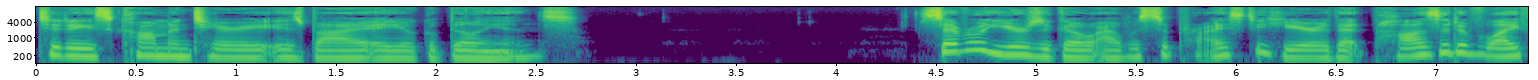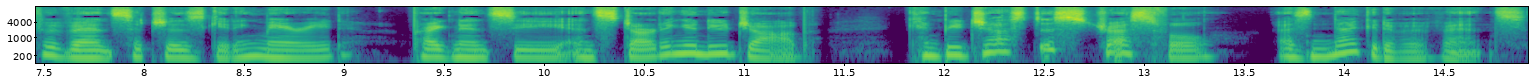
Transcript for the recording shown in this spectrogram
Today's commentary is by Ayoka Billions. Several years ago, I was surprised to hear that positive life events such as getting married, pregnancy, and starting a new job can be just as stressful as negative events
